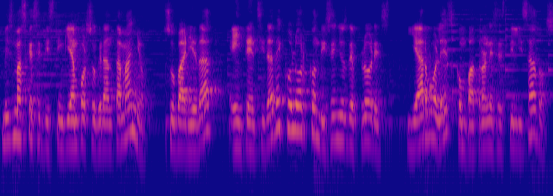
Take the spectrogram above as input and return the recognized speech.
mismas que se distinguían por su gran tamaño, su variedad e intensidad de color con diseños de flores y árboles con patrones estilizados,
